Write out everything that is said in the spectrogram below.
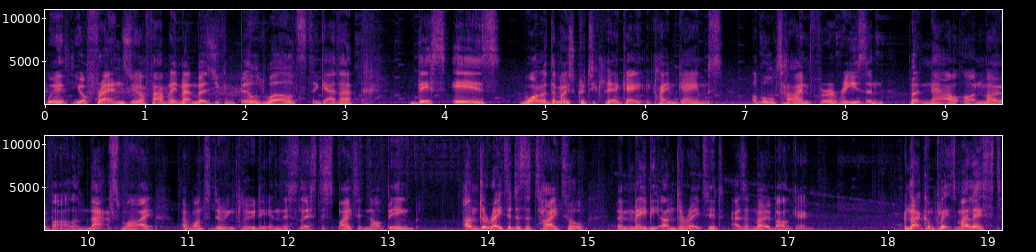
with your friends or your family members. You can build worlds together. This is one of the most critically acclaimed games of all time for a reason, but now on mobile. And that's why I wanted to include it in this list, despite it not being underrated as a title, but maybe underrated as a mobile game. And that completes my list.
